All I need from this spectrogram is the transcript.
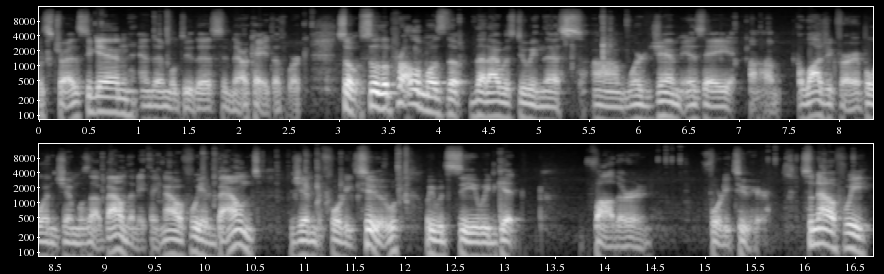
Let's try this again, and then we'll do this in there. Okay, it does work. So, so the problem was the, that I was doing this um, where Jim is a, um, a logic variable and Jim was not bound to anything. Now, if we had bound Jim to 42, we would see we'd get father and 42 here. So now if we,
